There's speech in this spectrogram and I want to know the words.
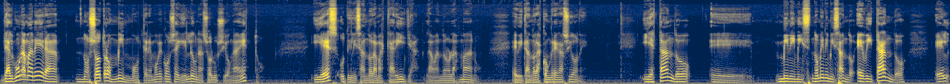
De alguna manera, nosotros mismos tenemos que conseguirle una solución a esto. Y es utilizando la mascarilla, lavándonos las manos, evitando las congregaciones y estando, eh, no minimizando, evitando el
